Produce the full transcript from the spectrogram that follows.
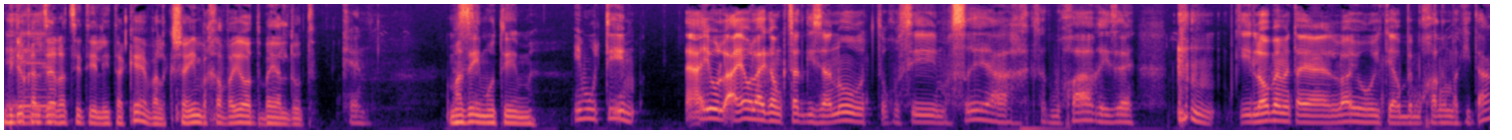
בדיוק על אה, זה רציתי להתעכב, על קשיים וחוויות בילדות. כן. מה זה עימותים? עימותים. היו, היה אולי גם קצת גזענות, רוסי מסריח, קצת בוכרי, זה... כי לא באמת היה, לא היו איתי הרבה בוכרים בכיתה.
